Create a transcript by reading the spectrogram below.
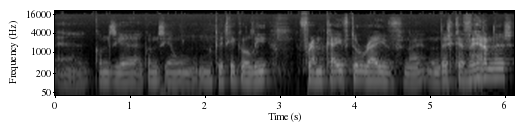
a, como, dizia, como dizia uma crítica que eu li, From Cave to Rave, não é? das cavernas,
